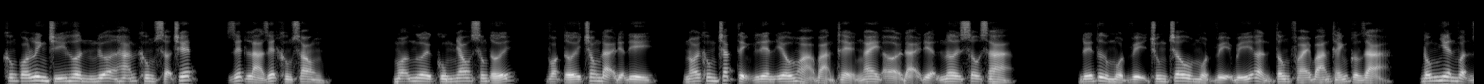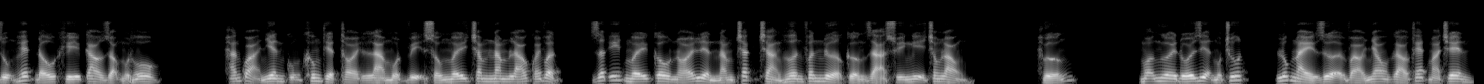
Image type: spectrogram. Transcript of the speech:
không có linh trí hơn nữa hãn không sợ chết, giết là giết không xong. Mọi người cùng nhau xông tới, vọt tới trong đại điện đi, nói không chắc Tịnh Liên yêu hỏa bản thể ngay ở đại điện nơi sâu xa. Đến từ một vị Trung Châu một vị bí ẩn tông phái bán thánh cường giả, đống nhiên vận dụng hết đấu khí cao giọng một hô. Hắn quả nhiên cũng không thiệt thòi là một vị sống mấy trăm năm láo quái vật, rất ít mấy câu nói liền nắm chắc chàng hơn phân nửa cường giả suy nghĩ trong lòng. Hướng. Mọi người đối diện một chút, lúc này dựa vào nhau gào thét mà trên.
